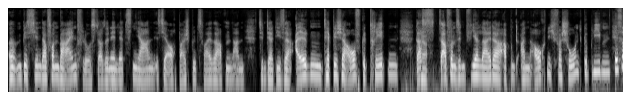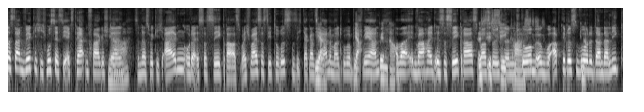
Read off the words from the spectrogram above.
äh, ein bisschen davon beeinflusst. Also in den letzten Jahren ist ja auch beispielsweise ab und an sind ja diese Algenteppiche aufgetreten treten. Das, ja. davon sind wir leider ab und an auch nicht verschont geblieben. Ist das dann wirklich, ich muss jetzt die Expertenfrage stellen, ja. sind das wirklich Algen oder ist das Seegras? Weil ich weiß, dass die Touristen sich da ganz ja. gerne mal drüber beschweren. Genau. Aber in Wahrheit ist es Seegras, was durch Seegras. einen Sturm irgendwo abgerissen wurde, dann da liegt.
